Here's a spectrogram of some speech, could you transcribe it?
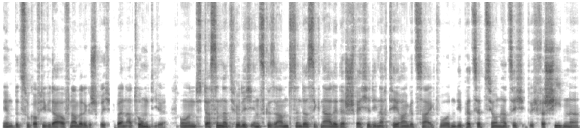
in Bezug auf die Wiederaufnahme der Gespräche über einen Atomdeal. Und das sind natürlich insgesamt sind das Signale der Schwäche, die nach Teheran gezeigt wurden. Die Perzeption hat sich durch verschiedene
